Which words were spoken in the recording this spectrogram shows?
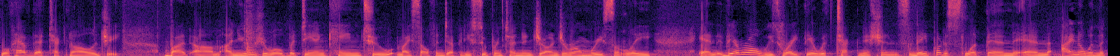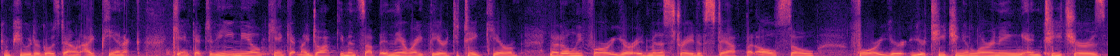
will have that technology. But um, unusual, but Dan came to myself and Deputy Superintendent John Jerome recently, and they're always right there with technicians. They put a slip in, and I know when the computer goes down, I panic. Can't get to the email, can't get my documents up, and they're right there to take care of not only for your administrative staff, but also for your, your teaching and learning and teachers.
